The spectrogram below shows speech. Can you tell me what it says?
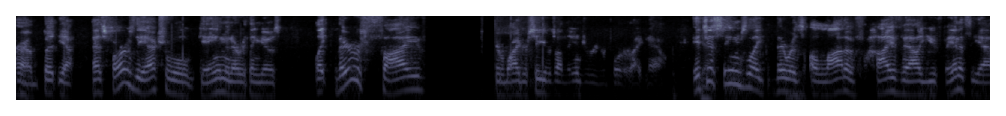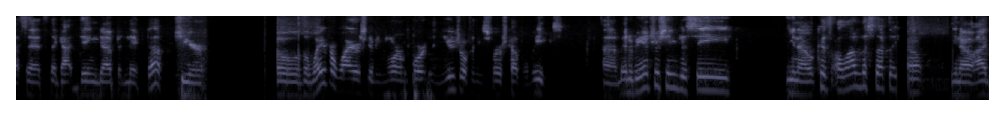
Uh, but yeah, as far as the actual game and everything goes, like there are five wide receivers on the injury report right now. It yeah. just seems like there was a lot of high value fantasy assets that got dinged up and nicked up here. So the waiver wire is going to be more important than usual for these first couple weeks. Um, it'll be interesting to see, you know, because a lot of the stuff that you know, you know, I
